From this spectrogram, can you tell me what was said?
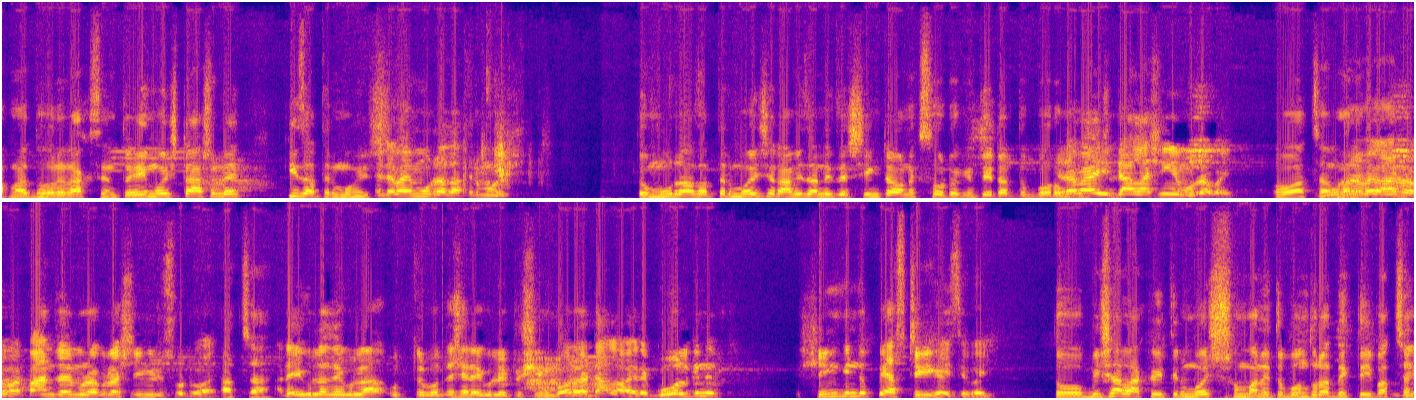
আপনার ধরে রাখছেন তো এই মহিষটা আসলে কি জাতের মহিষ? এটা ভাই মুরা জাতের মহিষ। তো মুরা জাতের মহিষের আমি জানি যে শিংটা অনেক ছোট কিন্তু এটা তো বড় এটা ভাই। ডালা শিঙে মুরা ভাই। ও আচ্ছা মুরা মানে ভাই অনেক হয়। পাঞ্জাবি মুরা গুলো শিং একটু ছোট হয়। আচ্ছা। আর এইগুলা যেগুলা উত্তরপ্রদেশের এগুলো একটু শিং বড় হয় ডালা হয়। গোল কিন্তু শিং কিন্তু পেঁয়াজ ঠিকই খাইছে ভাই। তো বিশাল আকৃতির মহিষ সম্মানিত বন্ধুরা দেখতেই পাচ্ছেন।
